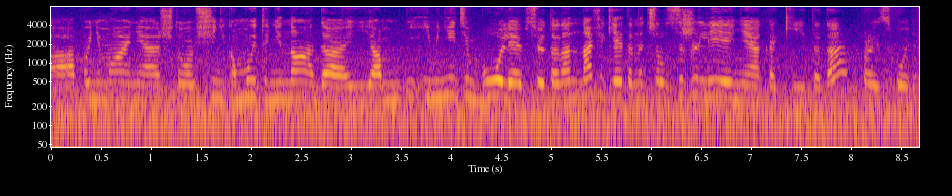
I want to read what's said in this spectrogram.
а, понимание, что вообще никому это не надо, и, я, и мне тем более все это, на, нафиг я это начала, сожаления какие-то, да, происходят.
